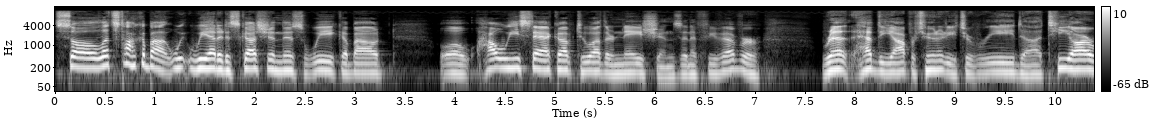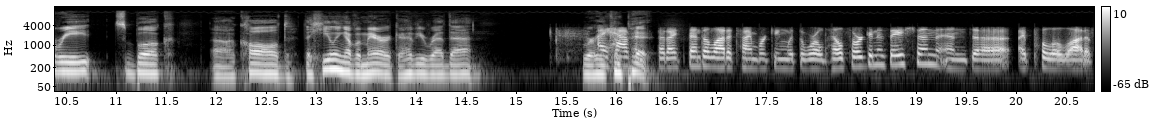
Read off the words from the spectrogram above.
So let's talk about. We, we had a discussion this week about well how we stack up to other nations, and if you've ever read had the opportunity to read uh, T.R. Reid's book uh, called "The Healing of America," have you read that? Where he I compa- haven't, but I spend a lot of time working with the World Health Organization, and uh, I pull a lot of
